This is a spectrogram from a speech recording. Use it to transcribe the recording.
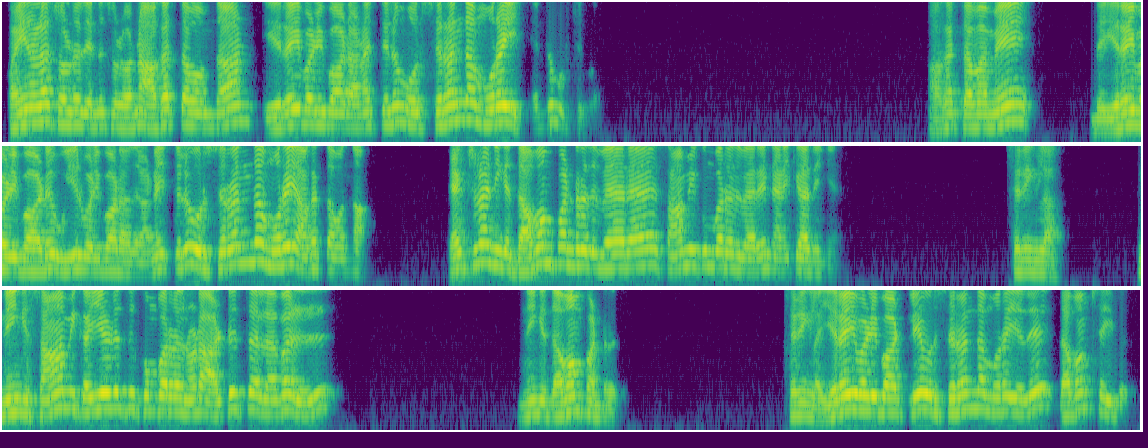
ஃபைனலா சொல்றது என்ன சொல்வார்னா அகத்தவம் தான் இறை வழிபாடு அனைத்திலும் ஒரு சிறந்த முறை என்று முடிச்சிருவார் அகத்தவமே இந்த இறை வழிபாடு உயிர் வழிபாடு அது அனைத்திலும் ஒரு சிறந்த முறை அகத்தவம் தான் ஆக்சுவலா நீங்க தவம் பண்றது வேற சாமி கும்பிடுறது வேறன்னு நினைக்காதீங்க. சரிங்களா? நீங்க சாமி கையெழுத்து கும்பிட்றதுனோட அடுத்த லெவல் நீங்க தவம் பண்றது. சரிங்களா? இறை வழிபாட்டிலேயே ஒரு சிறந்த முறை எது? தவம் செய்வது.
